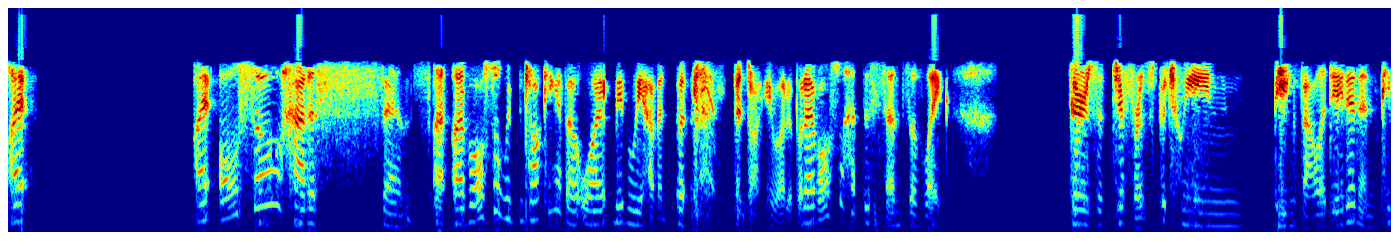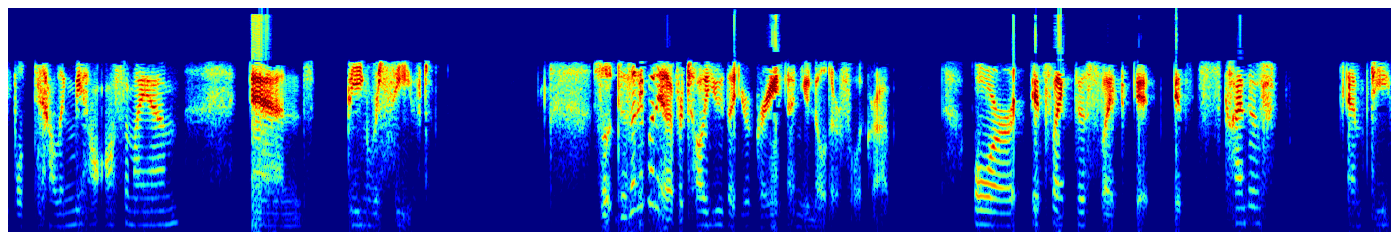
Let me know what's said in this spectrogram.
I, I also had a sense. I, I've also we've been talking about why maybe we haven't, but been talking about it. But I've also had this sense of like there's a difference between being validated and people telling me how awesome I am and being received. So does anybody ever tell you that you're great and you know they're full of crap? Or it's like this like it it's kind of empty.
